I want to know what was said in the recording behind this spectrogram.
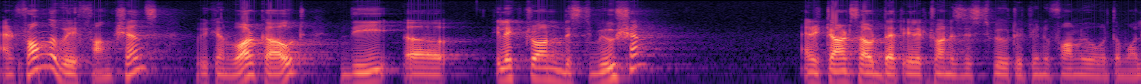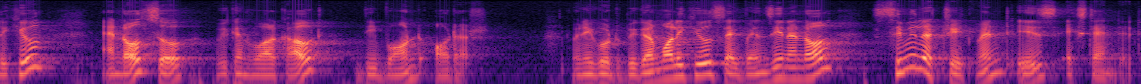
and from the wave functions we can work out the uh, electron distribution and it turns out that electron is distributed uniformly over the molecule and also we can work out the bond order. When you go to bigger molecules like benzene and all similar treatment is extended.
